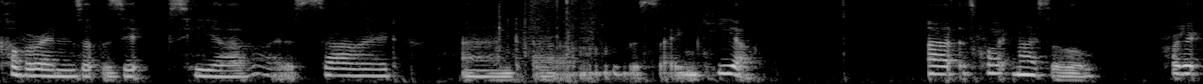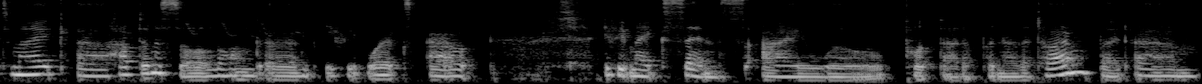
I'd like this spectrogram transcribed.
cover ends at the zips here either side and um, the same here. Uh, it's quite a nice little project to make. Uh, have done a sew along. Um, if it works out, if it makes sense, I will put that up another time. But um,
